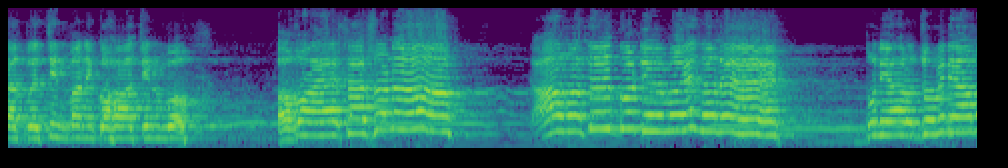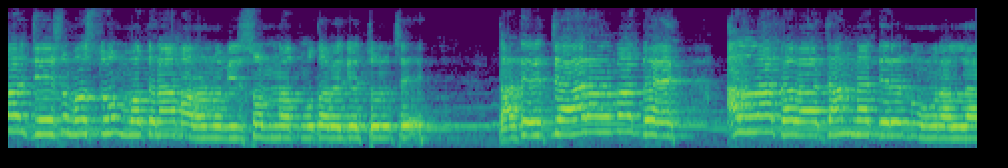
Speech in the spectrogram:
থাকলে চিনবানি কহা চিনব? অগো এসা শোনা। কামতের কঠিন ময়দানে দুনিয়ার জমিনে আমার যে সমস্ত উম্মতরা আমার নবী সুন্নত মোতাবেকে চলছে, তাদের চেহারার মধ্যে আল্লাহ তালা জান্নাতের নূর আল্লাহ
